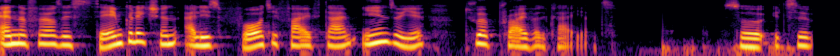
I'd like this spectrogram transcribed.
and offer the same collection at least 45 times in the year to a private client. So it's a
